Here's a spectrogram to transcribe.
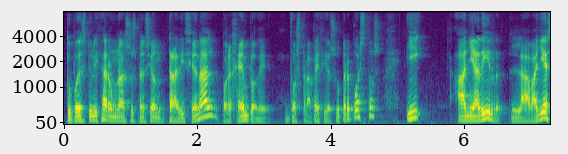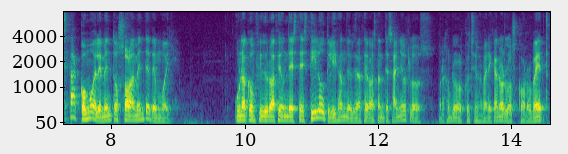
Tú puedes utilizar una suspensión tradicional, por ejemplo, de dos trapecios superpuestos, y añadir la ballesta como elemento solamente de muelle. Una configuración de este estilo utilizan desde hace bastantes años los, por ejemplo, los coches americanos, los Corvette,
